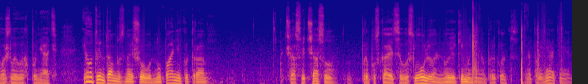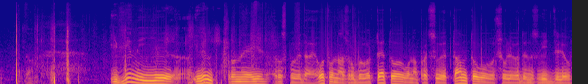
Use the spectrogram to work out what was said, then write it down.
важливих понять. І от він там знайшов одну пані, котра час від часу припускається висловлювань, ну, які мені, наприклад, неприйнятні. І він її, і він про неї розповідає. От вона зробила те-то, вона працює там-то, очолює один з відділів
